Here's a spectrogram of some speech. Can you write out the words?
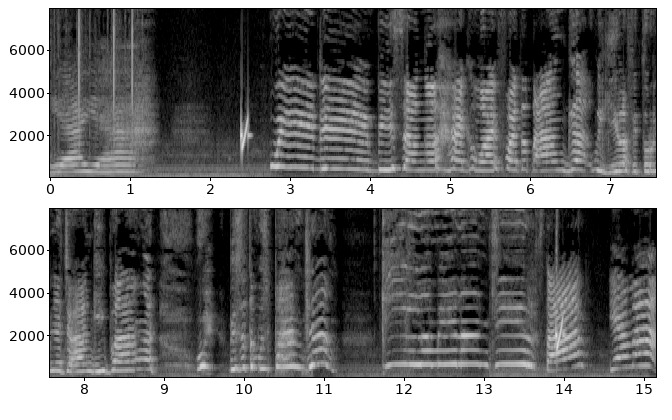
Iya, iya. Widih, bisa ngehack wifi tetangga. Wih, gila fiturnya canggih banget. Wih, bisa tembus panjang. Gila men anjir. Star? Ya, Mak.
